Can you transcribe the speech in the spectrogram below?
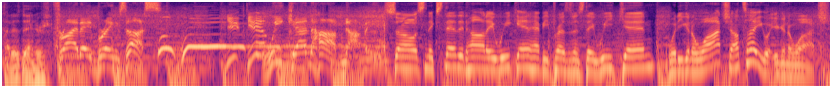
That is dangerous. Friday brings us Weekend Hobnobbing. So it's an extended holiday weekend. Happy President's Day weekend. What are you going to watch? I'll tell you what you're going to watch.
